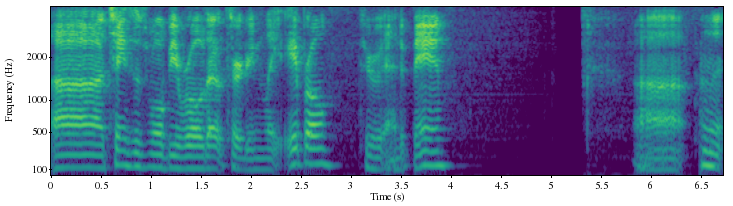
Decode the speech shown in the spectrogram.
Uh, changes will be rolled out starting late April through end of May. Uh,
